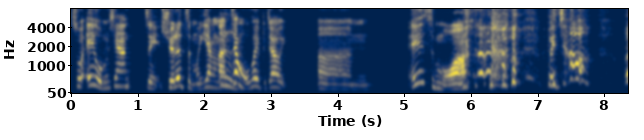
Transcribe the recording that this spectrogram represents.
说，哎，我们现在怎学的怎么样了、啊？嗯、这样我会比较，嗯、呃，哎，什么啊？比较会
